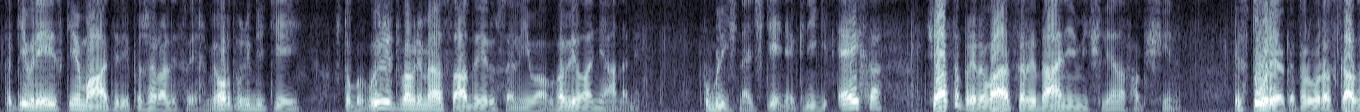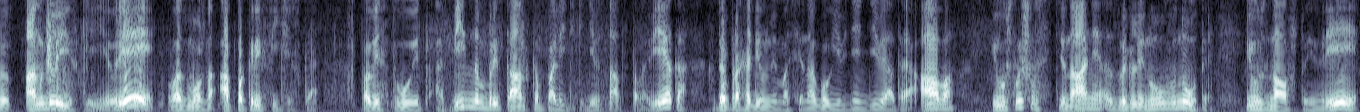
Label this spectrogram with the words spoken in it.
как еврейские матери пожирали своих мертвых детей, чтобы выжить во время осады Иерусалима вавилонянами. Публичное чтение книги Эйха часто прерывается рыданиями членов общины. История, которую рассказывают английские евреи, возможно, апокрифическая, повествует о видном британском политике XIX века, который проходил мимо синагоги в день 9 ава и, услышав стенание, заглянул внутрь и узнал, что евреи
